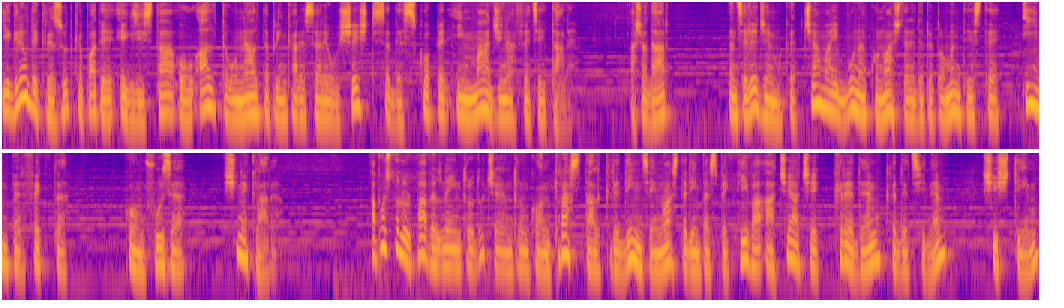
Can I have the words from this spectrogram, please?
E greu de crezut că poate exista o altă unealtă prin care să reușești să descoperi imaginea feței tale. Așadar, înțelegem că cea mai bună cunoaștere de pe pământ este imperfectă, confuză și neclară. Apostolul Pavel ne introduce într-un contrast al credinței noastre din perspectiva a ceea ce credem că deținem și știm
